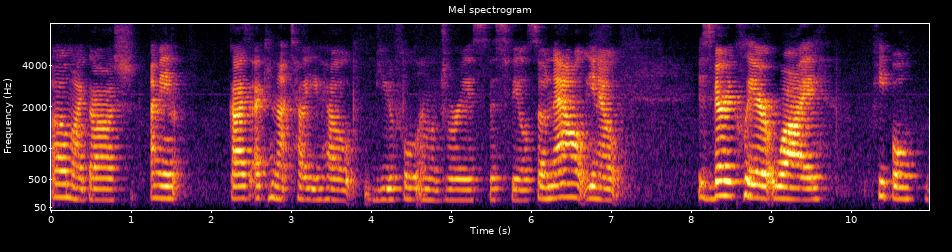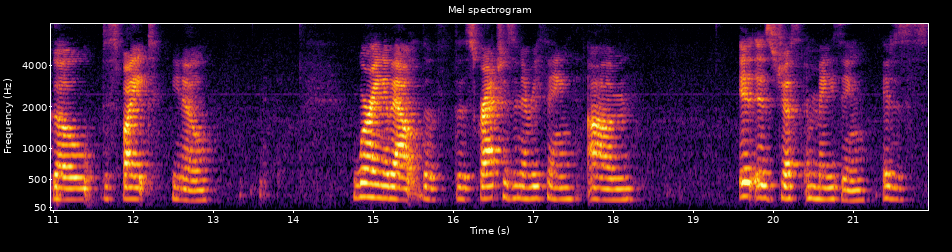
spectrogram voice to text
Oh my gosh. I mean, guys, I cannot tell you how beautiful and luxurious this feels. So now, you know, it's very clear why people go despite, you know, worrying about the, the scratches and everything. Um, it is just amazing. It is,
